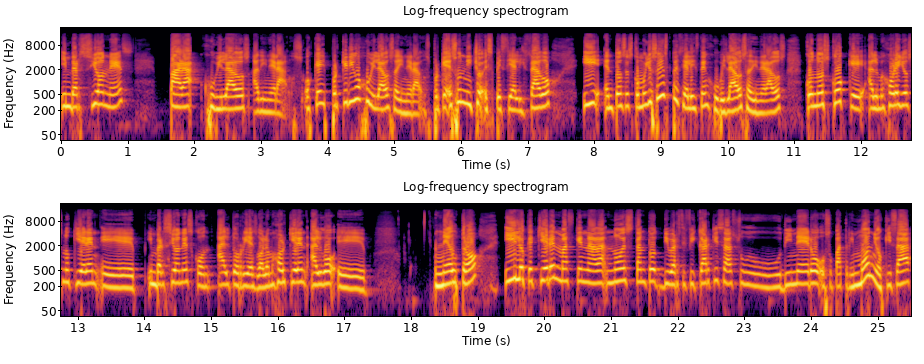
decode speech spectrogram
inversiones para jubilados adinerados, ¿ok? ¿Por qué digo jubilados adinerados? Porque es un nicho especializado y entonces, como yo soy especialista en jubilados adinerados, conozco que a lo mejor ellos no quieren eh, inversiones con alto riesgo, a lo mejor quieren algo... Eh, neutro y lo que quieren más que nada no es tanto diversificar quizá su dinero o su patrimonio, quizá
